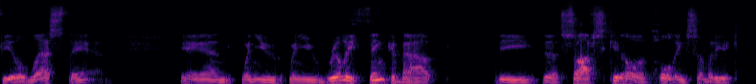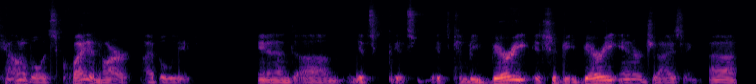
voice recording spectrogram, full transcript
feel less than. And when you when you really think about the the soft skill of holding somebody accountable, it's quite an art, I believe and um, it's it's it can be very it should be very energizing. Uh,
